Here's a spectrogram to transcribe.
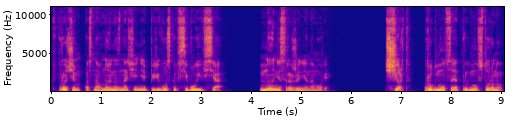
Впрочем, основное назначение – перевозка всего и вся, но не сражение на море. «Черт!» – ругнулся и отпрыгнул в сторону,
